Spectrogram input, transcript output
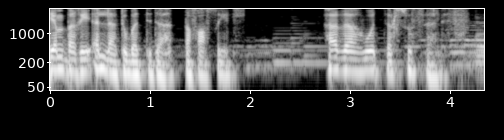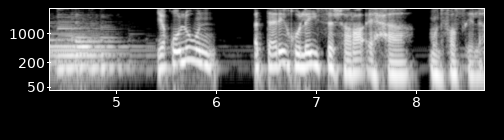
ينبغي ألا تبددها التفاصيل. هذا هو الدرس الثالث. يقولون التاريخ ليس شرائح منفصلة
